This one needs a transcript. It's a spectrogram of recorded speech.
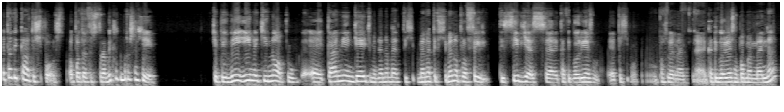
με τα δικά τους post. Οπότε θα του τραβήξω την προσοχή. Και επειδή είναι κοινό που ε, κάνει engagement ένα, με ένα επιτυχημένο προφίλ της ίδιας ε, κατηγορίας, ε, πώς λένε, ε, κατηγορίες να πούμε εμένα,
